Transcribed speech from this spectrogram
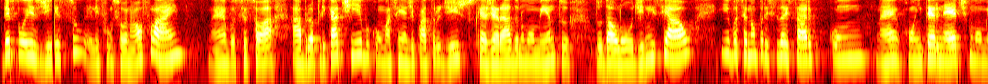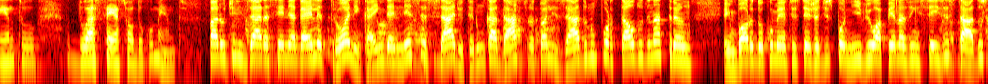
Depois disso, ele funciona offline, né? Você só abre o aplicativo com uma senha de quatro dígitos que é gerada no momento do download inicial e você não precisa estar com, né, com internet no momento do acesso ao documento. Para utilizar a CNH eletrônica, ainda é necessário ter um cadastro atualizado no portal do Denatran. Embora o documento esteja disponível apenas em seis estados,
